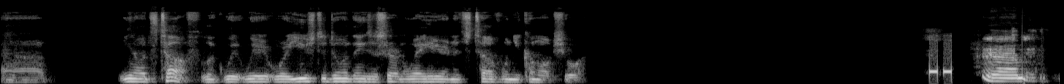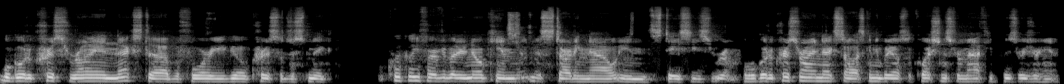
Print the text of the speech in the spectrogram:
Uh, you know, it's tough. Look, we, we, we're used to doing things a certain way here, and it's tough when you come up short. Um, we'll go to Chris Ryan next. Uh, before you go, Chris, I'll just make quickly for everybody to know Cam Newton is starting now in Stacy's room. We'll go to Chris Ryan next. I'll ask anybody else with questions for Matthew. Please raise your hand.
